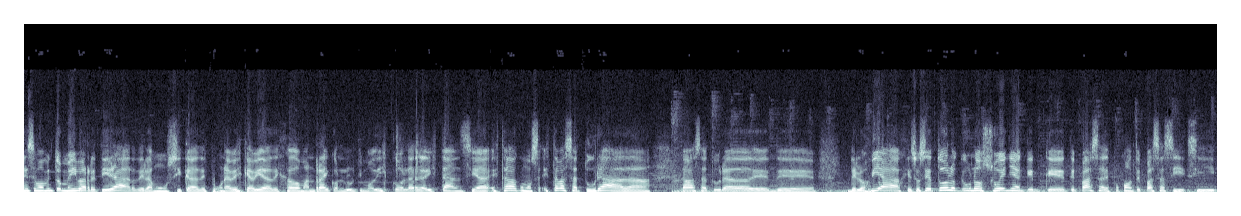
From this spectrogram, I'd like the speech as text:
ese momento me iba a retirar de la música, después, una vez que había dejado Man Ray con el último disco, Larga Distancia. Estaba como, estaba saturada, estaba saturada de los viajes, o sea, todo lo que uno sueña que, que te pasa, después cuando te pasa, si, si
